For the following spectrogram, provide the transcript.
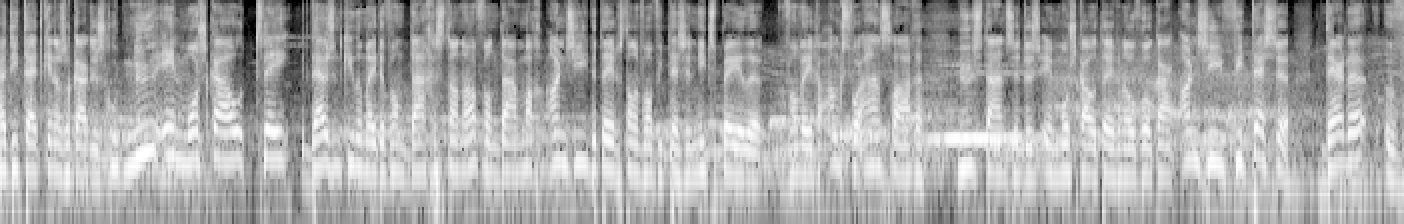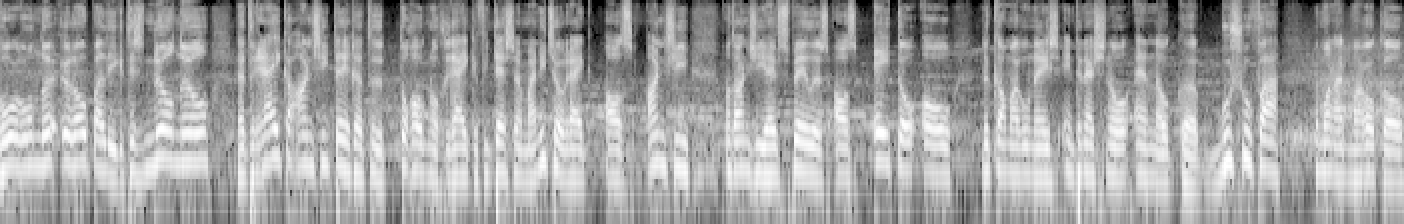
Uit die tijd kennen ze elkaar dus goed. Nu in Moskou, 2000 kilometer van Dagestan af. Want daar mag Anji, de tegenstander van Vitesse, niet spelen vanwege angst voor aanslagen. Nu staan ze dus in Moskou tegenover elkaar. Anji, Vitesse, derde voorronde Europa League. Het is 0-0. Het rijke Anji tegen het toch ook nog rijke Vitesse. Maar niet zo rijk als Anji. Want Anji heeft spelers als Eto'o, de Cameroenees international. En ook uh, Boussoufa, de man uit Marokko.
